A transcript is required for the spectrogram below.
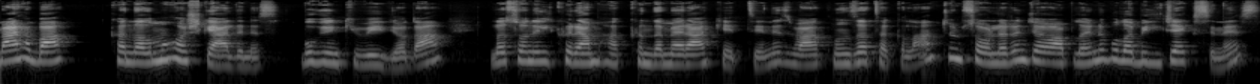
Merhaba, kanalıma hoş geldiniz. Bugünkü videoda Lasonil krem hakkında merak ettiğiniz ve aklınıza takılan tüm soruların cevaplarını bulabileceksiniz.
